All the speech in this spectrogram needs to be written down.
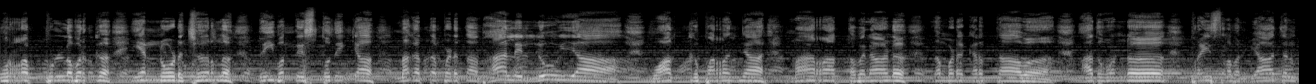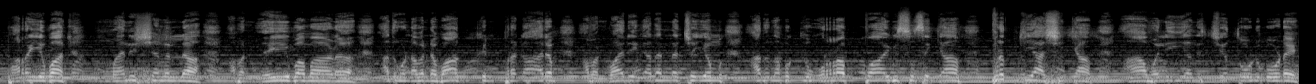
ഉറപ്പുള്ളവർക്ക് എന്നോട് ചേർന്ന് ദൈവത്തെ സ്തുതിക്കാം മഹത്വപ്പെടുത്താം ഹാലൂയ വാക്ക് പറഞ്ഞാൽ മാറാത്തവനാണ് നമ്മുടെ കർത്താവ്. അതുകൊണ്ട് പ്രൈസ് അവൻ വ്യാജൻ പറയുവാൻ മനുഷ്യനല്ല അവൻ ദൈവമാണ്. അതുകൊണ്ട് അവന്റെ വാക്കിൻ പ്രകാരം അവൻ വരിക തന്നെ ചെയ്യും. അത് നമുക്ക് ഉറപ്പായി വിശ്വസിക്കാം പ്രത്യാശിക്കാം. ആ വലിയ നിശ്ചയത്തോടു കൂടെ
